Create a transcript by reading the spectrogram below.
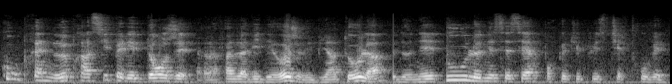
comprennes le principe et les dangers. À la fin de la vidéo, je vais bientôt là te donner tout le nécessaire pour que tu puisses t'y retrouver.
